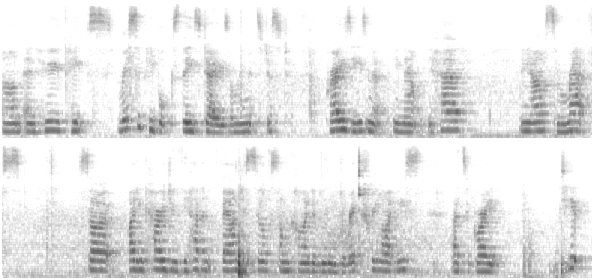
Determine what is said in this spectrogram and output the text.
Um, and who keeps recipe books these days? I mean, it's just crazy, isn't it? The amount that you have. There are some wraps. So I'd encourage you, if you haven't found yourself some kind of little directory like this, that's a great tip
